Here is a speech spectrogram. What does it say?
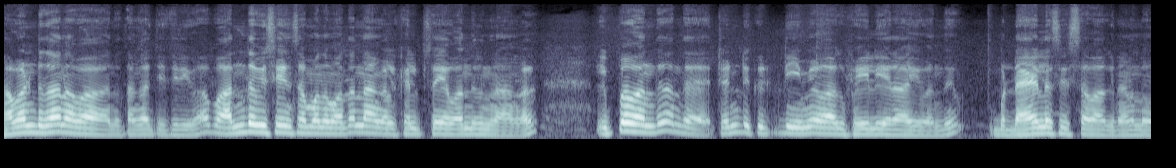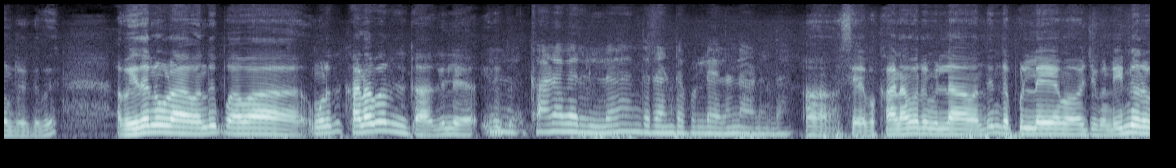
தவண்டு தான் அவள் அந்த தங்கச்சி தெரியவா அப்போ அந்த விஷயம் சம்மந்தமாக தான் நாங்கள் ஹெல்ப் செய்ய வந்திருந்தாங்க இப்போ வந்து அந்த ரெண்டு கிட்னியுமே அவளுக்கு ஃபெயிலியர் ஆகி வந்து இப்போ டயாலிசிஸ் அவளுக்கு நடந்து கொண்டு இருக்குது அப்போ இதனூட வந்து இப்போ உங்களுக்கு கணவர் இருக்கா? இல்லையா இது கணவர் இல்லை. இந்த ரெண்டு பிள்ளைகளும் நானும் தான். ஆ சரி. அப்போ கணவரும் இல்லாமல் வந்து இந்த பிள்ளையை வச்சுக்கொண்டு இன்னொரு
